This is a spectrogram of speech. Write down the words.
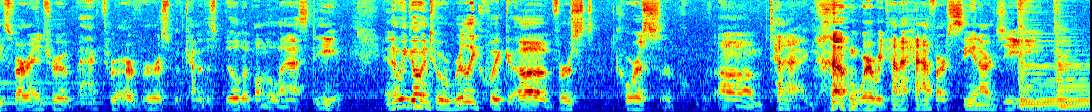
piece of our intro, back through our verse with kind of this build up on the last D. And then we go into a really quick uh, verse, chorus, or um, tag where we kind of half our C and our G, and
